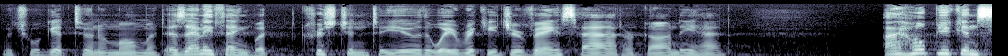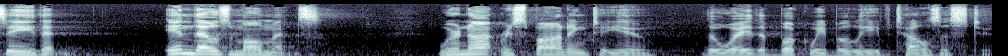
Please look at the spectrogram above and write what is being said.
which we'll get to in a moment, as anything but Christian to you, the way Ricky Gervais had or Gandhi had, I hope you can see that in those moments, we're not responding to you the way the book we believe tells us to.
